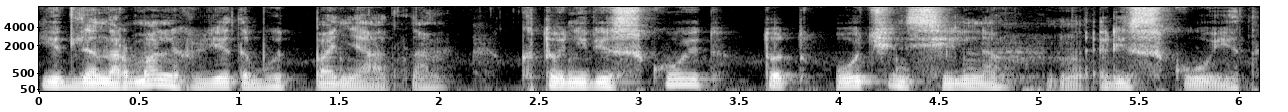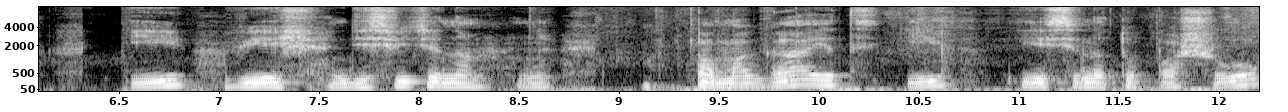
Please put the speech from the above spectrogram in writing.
и для нормальных людей это будет понятно. Кто не рискует, тот очень сильно рискует. И вещь действительно помогает, и если на то пошло,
